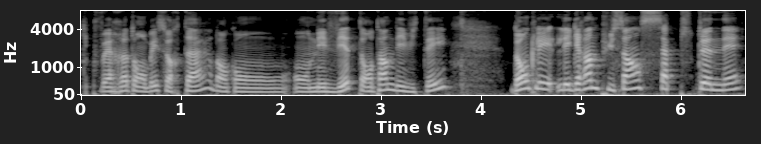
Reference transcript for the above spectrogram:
qui pouvaient retomber sur Terre. Donc on, on évite, on tente d'éviter. Donc, les, grandes puissances s'abstenaient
